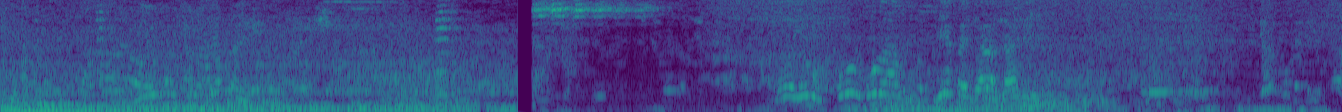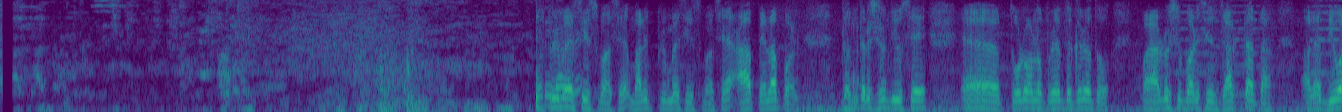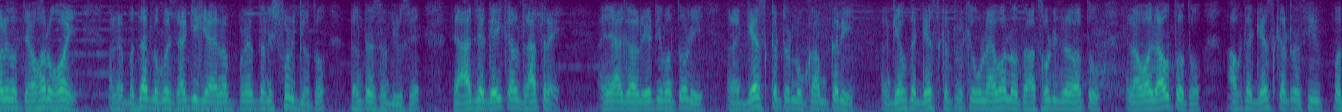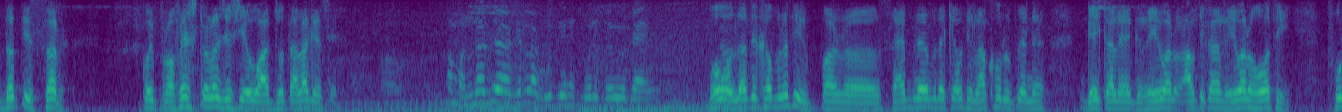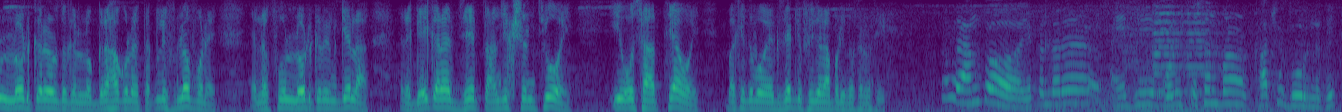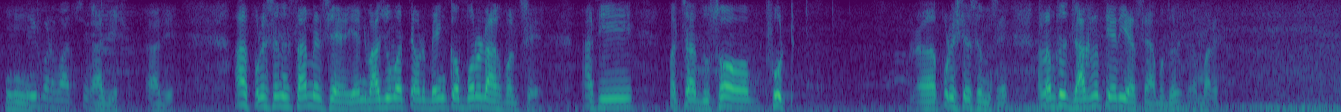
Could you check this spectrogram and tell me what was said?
因为过去那个啥的。哦哟，都都来了，厉害了，来了。પ્રિમાઇસીસમાં છે, મારી જ પ્રિમાઇસીસમાં છે. આ પહેલાં પણ ધનતેરસના દિવસે તોડવાનો પ્રયત્ન કર્યો હતો, પણ આડોશી પાડોશી જાગતા હતા અને દિવાળીનો તહેવાર હોય અને બધા જ લોકો જાગી ગયા એનો પ્રયત્ન નિષ્ફળ ગયો હતો ધનતેરસના દિવસે. તે આજે ગઈકાલ રાત્રે અહીંયા આગળ એટીમાં તોડી અને ગેસ કટરનું કામ કરી અને ગયા વખતે ગેસ કટર કેવું લાવવાનું હતું, હથોડીનું હતું, એટલે અવાજ આવતો હતો. આ વખતે ગેસ કટરથી પદ્ધતિસર કોઈ પ્રોફેશનલ જ હશે એવું આ જોતા લાગે છે. આમ અંદાજે કેટલાક રૂપિયાની ચોરી થયું કાંઈ? બહુ અંદાજે ખબર નથી પણ સાહેબને બધા કહેવાથી લાખો રૂપિયાને ગઈકાલે રવિવાર આવતીકાલે રવિવાર હોવાથી ફૂલ લોડ કરેલો હતો કે ગ્રાહકોને તકલીફ ન પડે એટલે ફૂલ લોડ કરીને ગયેલા. એટલે ગઈકાલે જે ટ્રાન્ઝેક્શન થયું હોય એ ઓછા થયા હોય. બાકી તો બહુ એક્ઝેક્ટલી ફિગર આપણી પાસે નથી. હવે આમ તો એકંદરે અહીંથી પોલીસ સ્ટેશન પણ ખાસું દૂર નથી. એ પણ વાત છે. હાજી હાજી. આ પોલીસ સ્ટેશન સામે છે એની બાજુમાં ત્યાં બેંક ઓફ બરોડા પણ છે. આથી પચાસ દોસો ફૂટ પોલીસ સ્ટેશન છે. અને આમ તો જાગૃતિ એરિયા છે આ બધો અમારે.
